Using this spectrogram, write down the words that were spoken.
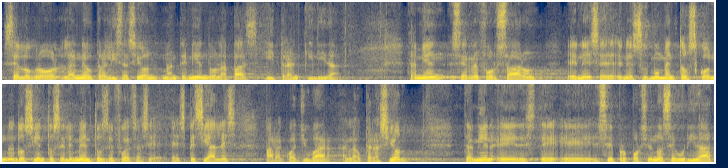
se logró la neutralización manteniendo la paz y tranquilidad. También se reforzaron en, esos momentos con 200 elementos de fuerzas especiales para coadyuvar a la operación. También eh, este, eh, se proporcionó seguridad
